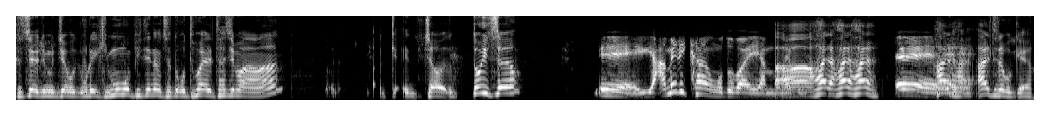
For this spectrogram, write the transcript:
글쎄요, 지금 저 우리 김홍모 PD랑 저도 오토바이를 타지만 저 또 있어요? 예, 이 아메리칸 오토바이 한번 아, 할, 할, 할. 예, 할, 예. 할, 할 들어볼게요.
